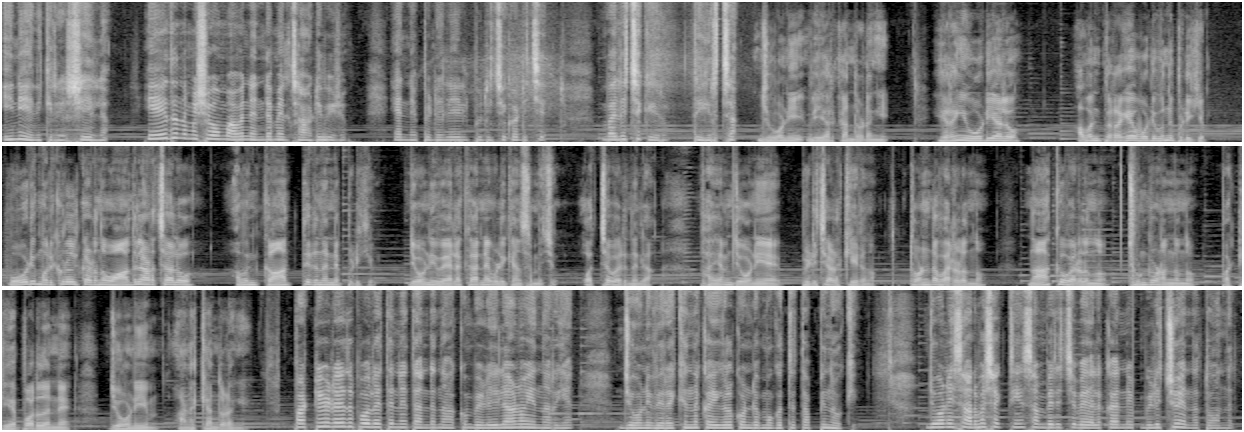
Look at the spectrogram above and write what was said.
ഇനി എനിക്ക് രക്ഷയില്ല. ഏത് നിമിഷവും അവൻ എന്റെ മേൽ ചാടി വീഴും. എന്നെ പിടലിയിൽ പിടിച്ചു കടിച്ച് വലിച്ചു കീറും. തീർച്ച. ജോണി വിയർക്കാൻ തുടങ്ങി. ഇറങ്ങി ഓടിയാലോ? അവൻ പിറകെ ഓടി വന്ന് പിടിക്കും. ഓടി മുറിക്കുള്ളിൽ കടന്ന് വാതിലടച്ചാലോ അവൻ കാത്തിരുന്ന് കാത്തിരുന്നെന്നെ പിടിക്കും. ജോണി വേലക്കാരനെ വിളിക്കാൻ ശ്രമിച്ചു. ഒച്ച വരുന്നില്ല. ഭയം ജോണിയെ പിടിച്ചടക്കിയിരുന്നു. തൊണ്ട വരളുന്നു. നാക്ക് വരളുന്നു. ചുണ്ടുണങ്ങുന്നു. പട്ടിയെപ്പോലെ തന്നെ ജോണിയും അണയ്ക്കാൻ തുടങ്ങി. പട്ടിയുടേതുപോലെ തന്നെ തന്റെ നാക്കും വെളിയിലാണോ എന്നറിയാൻ ജോണി വിറയ്ക്കുന്ന കൈകൾ കൊണ്ട് മുഖത്ത് തപ്പി നോക്കി. ജോണി സർവശക്തിയും സംഭരിച്ച് വേലക്കാരനെ വിളിച്ചു എന്ന തോന്നൽ.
